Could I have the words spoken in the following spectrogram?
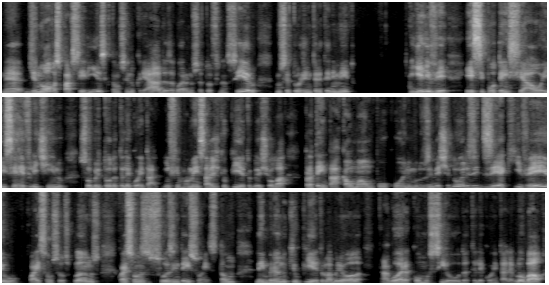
né, de novas parcerias que estão sendo criadas agora no setor financeiro, no setor de entretenimento, e ele vê esse potencial aí se refletindo sobre toda a Telecom Itália. Enfim, uma mensagem que o Pietro deixou lá para tentar acalmar um pouco o ânimo dos investidores e dizer aqui veio, quais são seus planos, quais são as suas intenções. Então, lembrando que o Pietro Labriola, agora como CEO da Telecom Itália Global,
